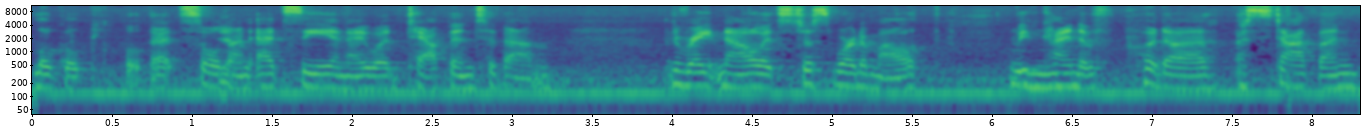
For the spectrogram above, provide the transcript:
local people that sold on Etsy, and I would tap into them. Right now, it's just word of mouth. We've mm-hmm. kind of put a, a stop on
